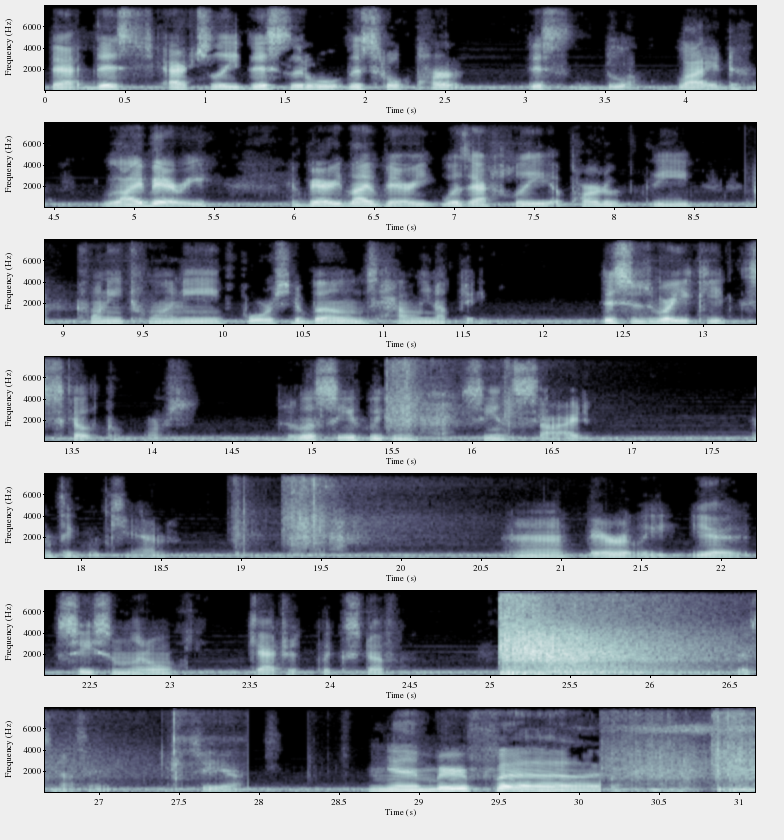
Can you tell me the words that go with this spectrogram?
that this, actually, this little, this little part, this Lied Library, Buried Library was actually a part of the 2020 Forest of Bones Halloween update. This is where you keep the skeleton horse. So let's see if we can see inside. I don't think we can. Eh, barely. Yeah, see some little gadget-like stuff. There's nothing. So yeah. Number five.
